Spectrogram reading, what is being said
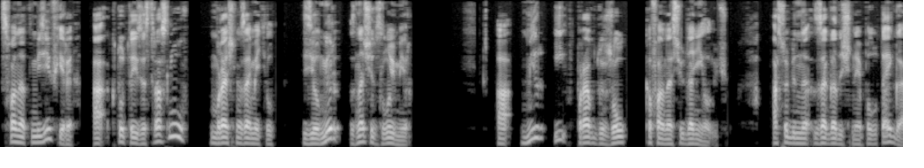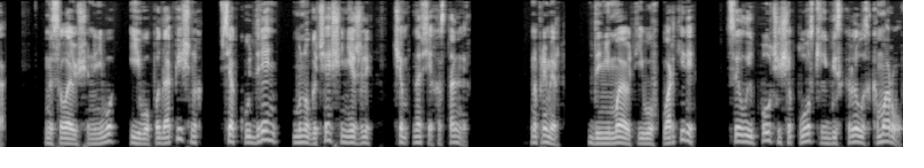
с фанатами Земфиры, а кто-то из острословов мрачно заметил, Зилмир значит злой мир. А мир и вправду зол к Афанасию Даниловичу. Особенно загадочная полутайга, насылающая на него и его подопечных всякую дрянь много чаще, нежели чем на всех остальных. Например, донимают его в квартире целые полчища плоских бескрылых комаров,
